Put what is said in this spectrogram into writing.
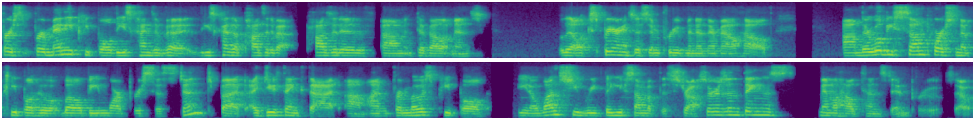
for for many people, these kinds of uh, these kinds of positive positive um, developments, they'll experience this improvement in their mental health. Um, there will be some portion of people who will be more persistent, but I do think that um, on, for most people, you know, once you relieve some of the stressors and things, mental health tends to improve. So.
